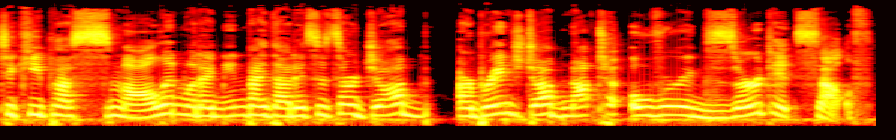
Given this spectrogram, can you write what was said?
to keep us small. And what I mean by that is it's our job, our brain's job not to overexert itself.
